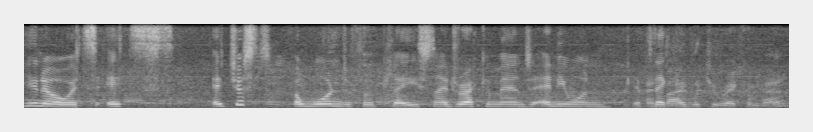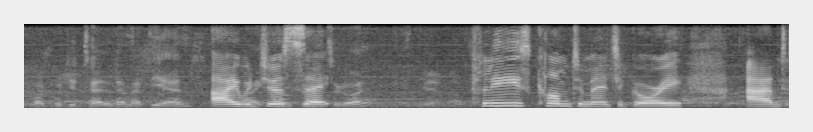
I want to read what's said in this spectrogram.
you know, it's it's it's just a wonderful place, and I'd recommend anyone if And they why would you recommend? What would you tell them at the end? I would Why just say- please come to Medjugorje and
